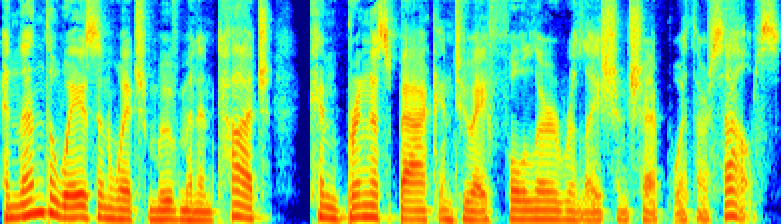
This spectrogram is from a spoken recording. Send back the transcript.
and then the ways in which movement and touch can bring us back into a fuller relationship with ourselves.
